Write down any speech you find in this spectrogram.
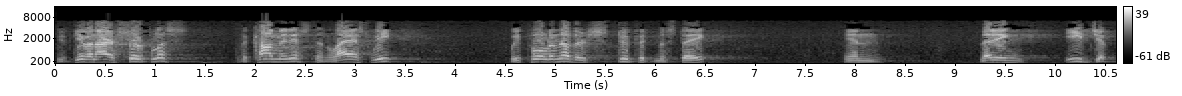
We've given our surplus to the communists, and last week we pulled another stupid mistake in letting Egypt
